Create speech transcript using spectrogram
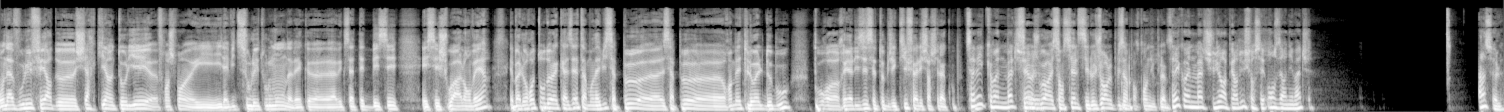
on a voulu faire de Cherki un taulier. euh, franchement, euh, il, a vite saoulé tout le monde avec euh, avec sa tête baissée et ses choix à l'envers. Et ben le retour de la casette, à mon avis, ça peut euh, ça peut euh, remettre l'OL debout pour euh, réaliser cet objectif et aller chercher la coupe. Vous savez combien de matchs C'est un joueur essentiel, c'est le joueur le plus important du club. Vous savez combien de matchs Lyon a perdu sur ses 11 derniers matchs? Un seul.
